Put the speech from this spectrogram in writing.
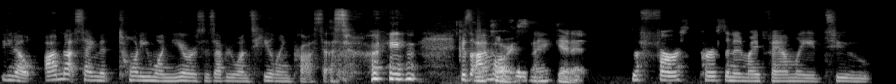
you know, I'm not saying that 21 years is everyone's healing process, right? Because I'm course, also I get it. the first person in my family to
